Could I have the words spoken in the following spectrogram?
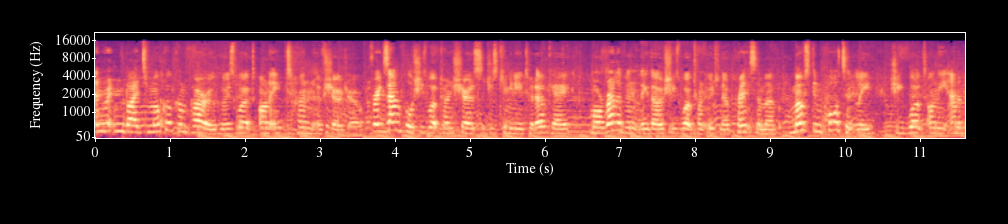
and written by Tomoko Konparu, who has worked on a ton of shoujo. For example, she's worked on shows such as Kimi ni Todoke. More relevantly, though, she's worked on Uta no Prince-sama, but most importantly, she worked on the anime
